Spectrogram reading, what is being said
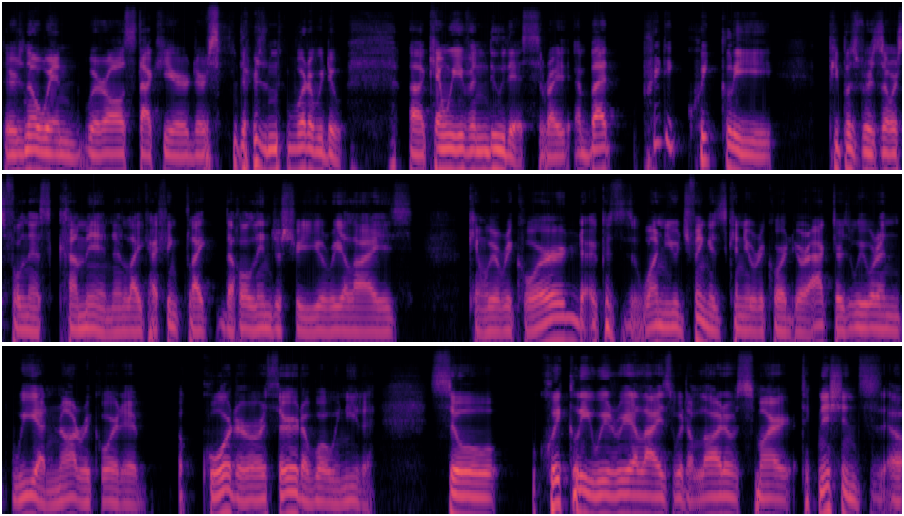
there's no wind. We're all stuck here. There's, there's, what do we do? Uh, can we even do this? Right. But pretty quickly, people's resourcefulness come in, and like I think, like the whole industry, you realize, can we record? Because one huge thing is, can you record your actors? We were in, we had not recorded a quarter or a third of what we needed. So quickly we realized with a lot of smart technicians uh,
